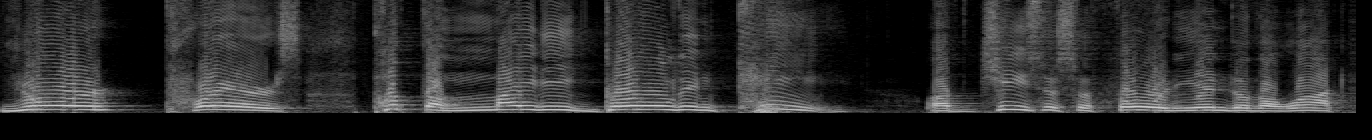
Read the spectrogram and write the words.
your prayers put the mighty golden key of Jesus' authority into the lock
